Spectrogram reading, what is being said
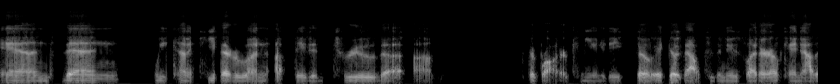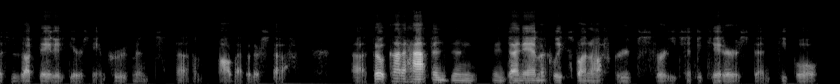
And then we kind of keep everyone updated through the um, the broader community. So it goes out to the newsletter, okay, now this is updated, here's the improvements, um, all that other stuff. Uh, so it kind of happens in, in, dynamically spun off groups for each indicator. Then people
